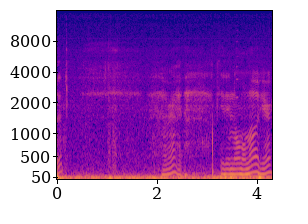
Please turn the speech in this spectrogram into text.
Oops. All right, get in normal mode here.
